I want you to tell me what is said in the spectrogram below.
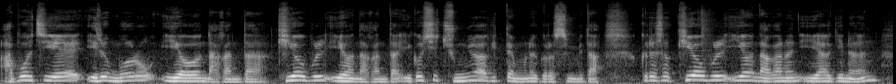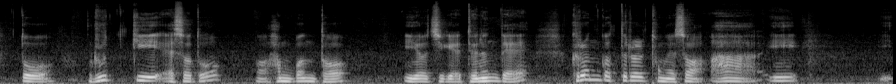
아버지의 이름으로 이어 나간다. 기업을 이어 나간다. 이것이 중요하기 때문에 그렇습니다. 그래서 기업을 이어 나가는 이야기는 또 룻기에서도 어, 한번 더 이어지게 되는데 그런 것들을 통해서 아, 이, 이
